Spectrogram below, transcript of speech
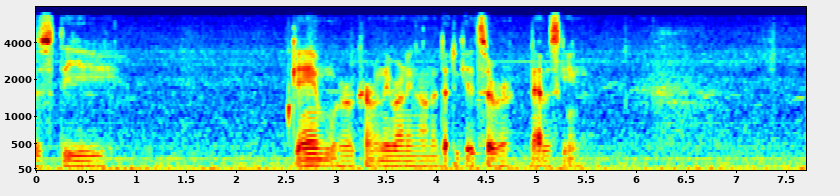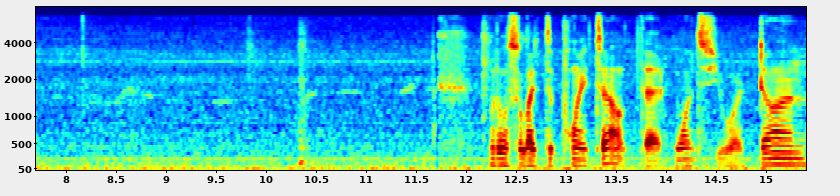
is the game we're currently running on a dedicated server, Navezgane. Would also like to point out that once you are done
